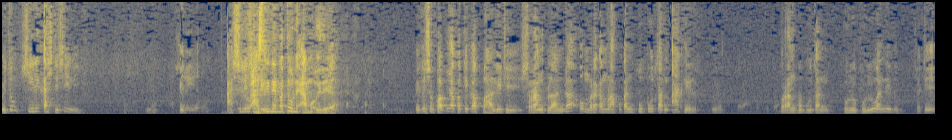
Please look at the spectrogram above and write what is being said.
itu ciri khas di sini. Ya. It- asli Itu aslinya metu nih amuk itu ya? Iya. Itu sebabnya ketika Bali diserang Belanda, oh mereka melakukan puputan akhir. ya. Perang puputan, bunuh-bunuhan itu. Jadi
